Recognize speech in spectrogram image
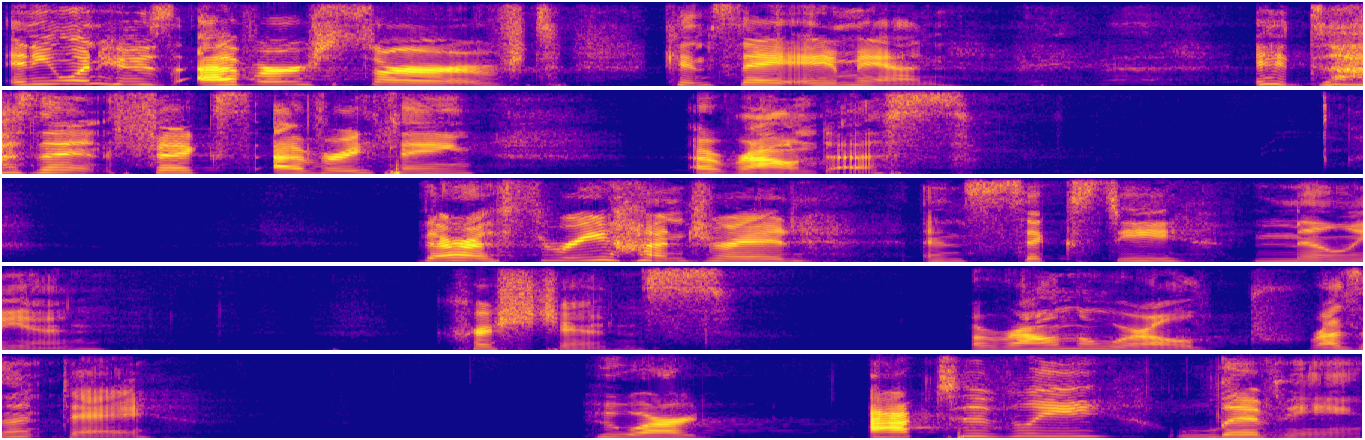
Anyone who's ever served can say amen. amen. It doesn't fix everything around us. There are 360 million Christians around the world, present day, who are actively living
